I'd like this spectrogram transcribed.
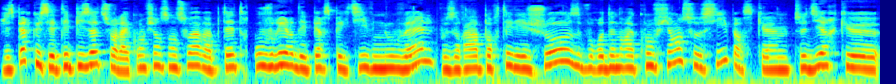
J'espère que cet épisode sur la confiance en soi va peut-être ouvrir des perspectives nouvelles, vous aura apporté des choses, vous redonnera confiance aussi parce que se dire que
